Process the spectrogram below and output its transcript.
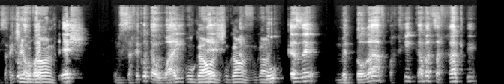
משחק אותה ווייט טרש. הוא משחק אותה הוא גאון, הוא גאון, הוא גאון. הוא כזה מטורף, אחי, כמה צחקתי.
